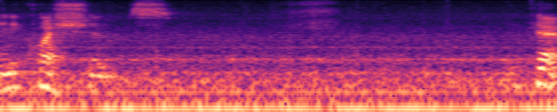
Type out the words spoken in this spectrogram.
Any questions? Okay,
